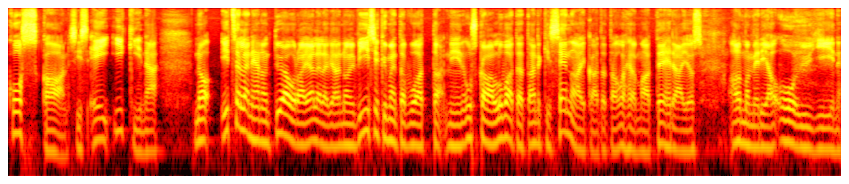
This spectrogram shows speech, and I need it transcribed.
koskaan, siis ei ikinä. No itsellänihän on työura jäljellä vielä noin 50 vuotta, niin uskallan luvata, että ainakin sen aikaa tätä ohjelmaa tehdään, jos Alma Media Oyjin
